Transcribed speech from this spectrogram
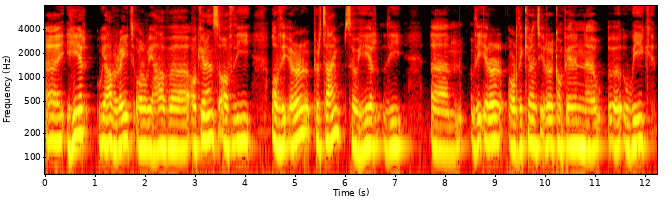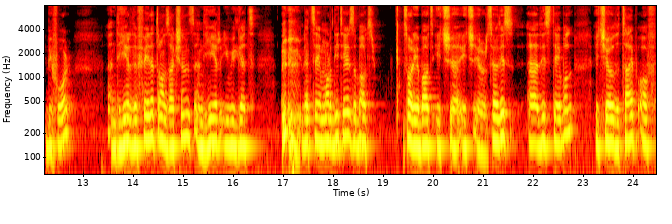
uh, here we have a rate or we have uh, occurrence of the of the error per time. So here the um, the error or the current error comparing uh, a week before. And here the failed transactions and here you will get let's say more details about sorry about each uh, each error. So this uh, this table it shows the type of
